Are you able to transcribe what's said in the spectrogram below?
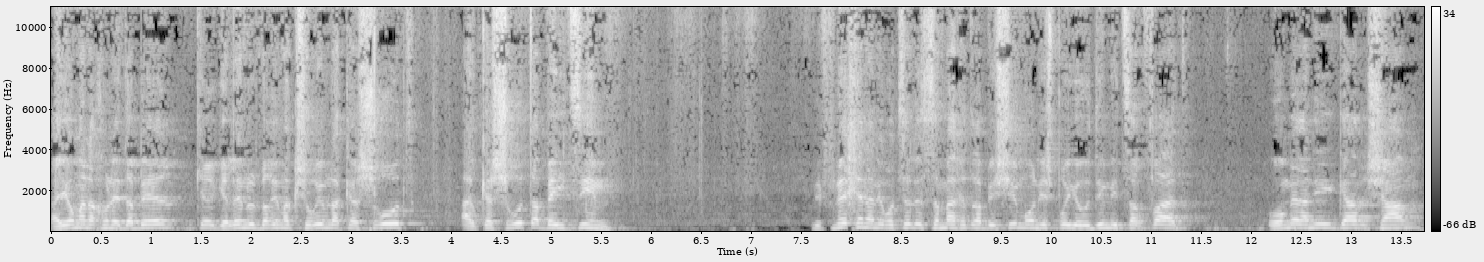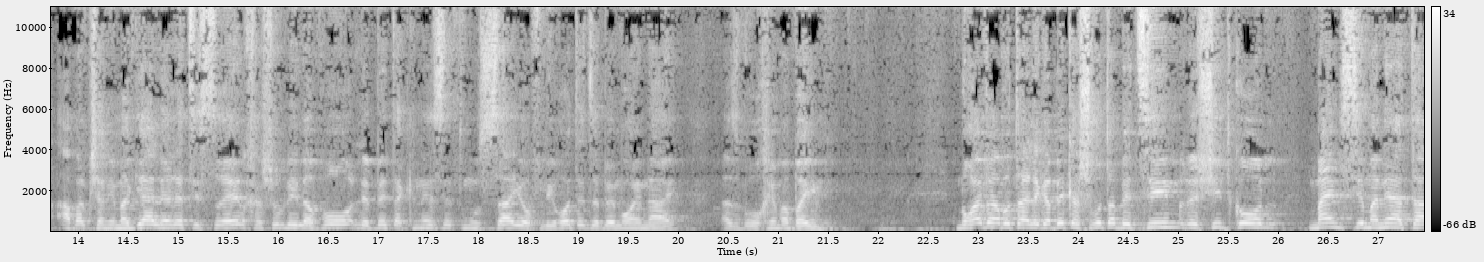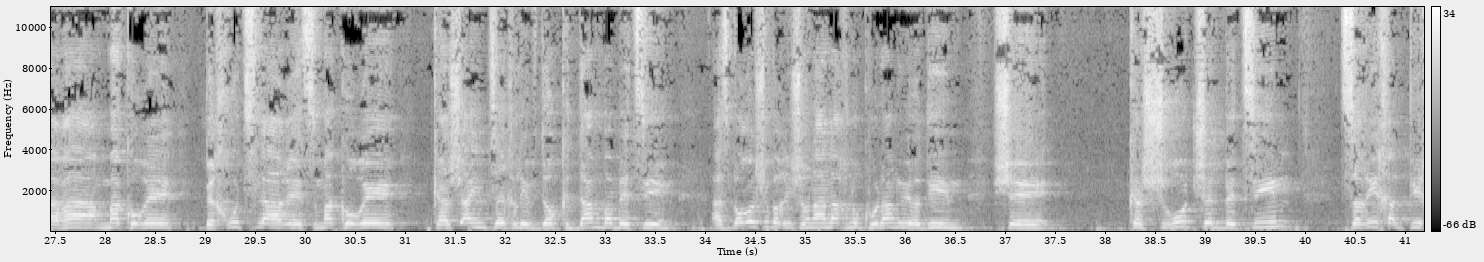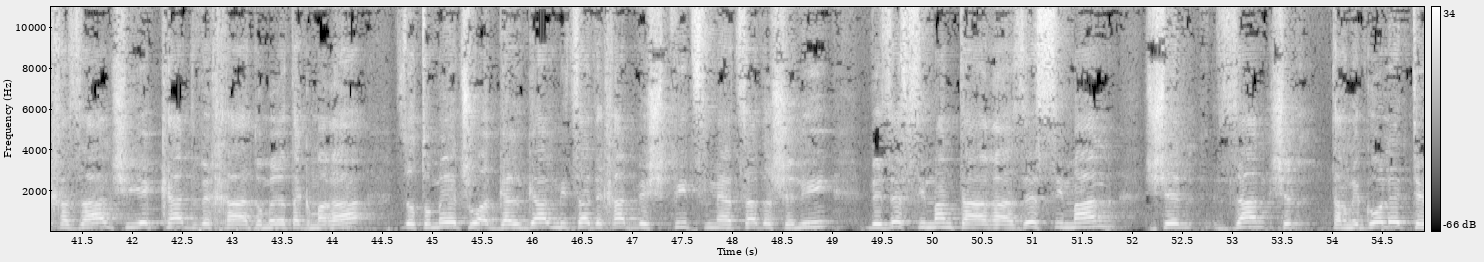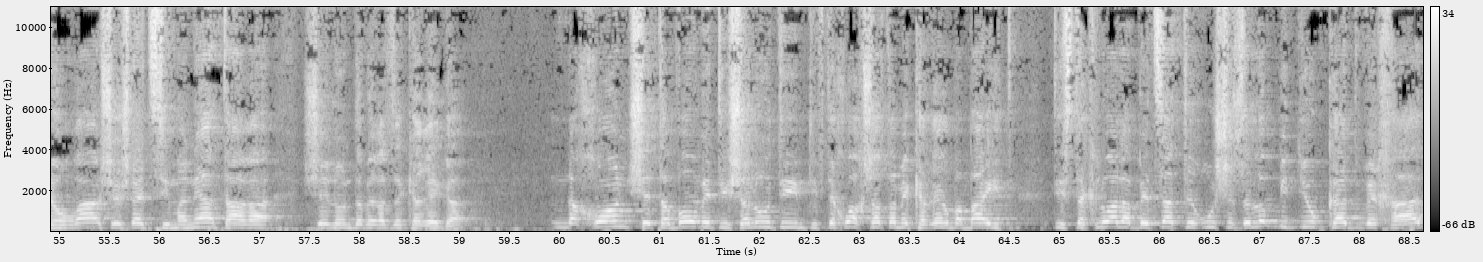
היום אנחנו נדבר, כהרגלנו דברים הקשורים לכשרות, על כשרות הביצים. לפני כן אני רוצה לשמח את רבי שמעון, יש פה יהודי מצרפת, הוא אומר אני גר שם, אבל כשאני מגיע לארץ ישראל חשוב לי לבוא לבית הכנסת מוסיוף, לראות את זה במו עיניי, אז ברוכים הבאים. מוריי ורבותיי, לגבי כשרות הביצים, ראשית כל, מהם סימני הטהרה, מה קורה בחוץ לארץ, מה קורה כאשר אם צריך לבדוק דם בביצים. אז בראש ובראשונה אנחנו כולנו יודעים שכשרות של ביצים צריך על פי חז"ל שיהיה כד וחד, אומרת הגמרא, זאת אומרת שהוא הגלגל מצד אחד ושפיץ מהצד השני, וזה סימן טהרה, זה סימן של זן, של תרנגולת טהורה שיש לה את סימני הטהרה, שלא נדבר על זה כרגע. נכון שתבואו ותשאלו אותי אם תפתחו עכשיו את המקרר בבית, תסתכלו על הביצה, תראו שזה לא בדיוק כד וחד,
